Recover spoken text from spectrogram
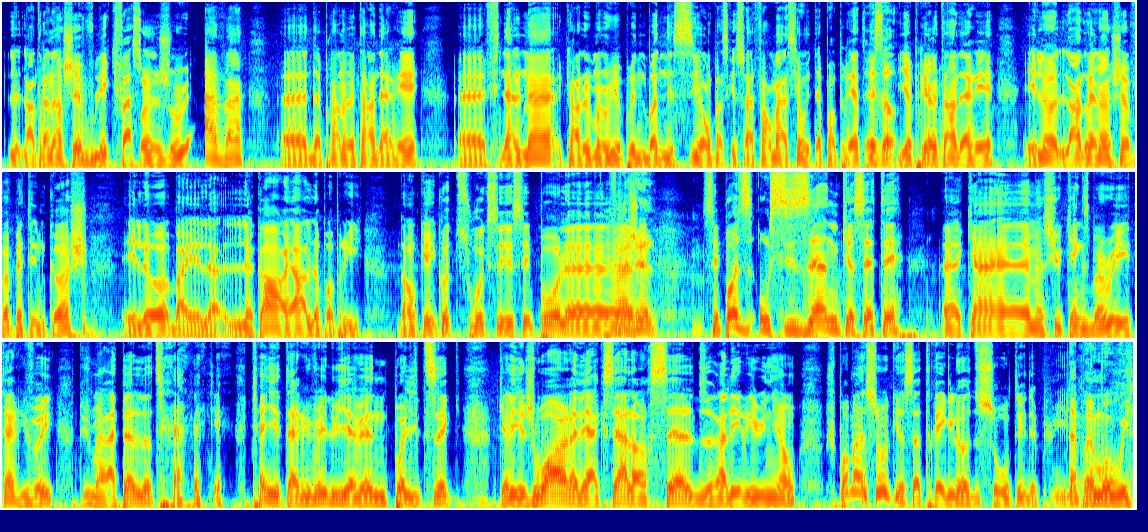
l'entraîneur-chef voulait qu'il fasse un jeu avant euh, de prendre un temps d'arrêt. Euh, finalement, Kyler Murray a pris une bonne décision parce que sa formation était pas prête. Ça. Il a pris un temps d'arrêt et là, l'entraîneur-chef a pété une coche et là, ben, la- le corps arrière l'a pas pris. Donc, écoute, tu vois que c'est c'est pas le... C'est fragile. C'est pas aussi zen que c'était euh, quand euh, M. Kingsbury est arrivé. Puis je me rappelle, là, quand il est arrivé, lui, il y avait une politique que les joueurs avaient accès à leur selle durant les réunions. Je suis pas mal sûr que cette règle-là a dû sauter depuis. D'après moi, oui.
